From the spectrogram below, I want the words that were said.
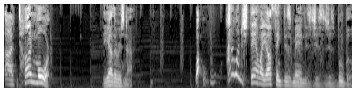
a ton more. The other is not. I don't understand why y'all think this man is just just boo boo.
